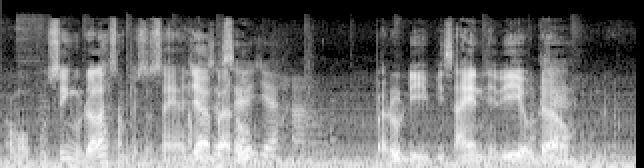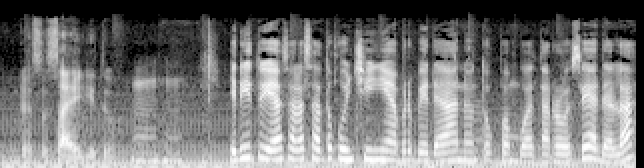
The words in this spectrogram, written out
kamu pusing udahlah sampai selesai aja Sampai selesai baru aja, ha. baru dipisahin jadi ya udah Oke. udah udah selesai gitu Mhm. Jadi itu ya salah satu kuncinya perbedaan untuk pembuatan rose adalah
